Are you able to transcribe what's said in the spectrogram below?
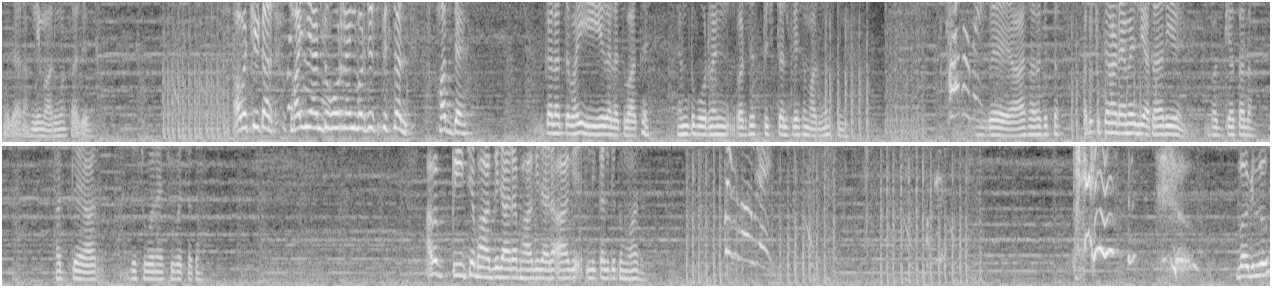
बेचारा नहीं मारूँगा साले। अब चीटर भाई M two four nine versus pistol हद है। गलत है भाई, ये गलत बात है। M two four nine versus pistol कैसे मारूँगा तुम्हें अरे यार, साला कितना अरे कितना डैमेज दिया था ये। भग गया साला। हद है यार जस्ट वन एच बचा था। अब पीछे भागे जा रहा है, भागे जा रहा है, आगे निकल के तुम भाग लो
